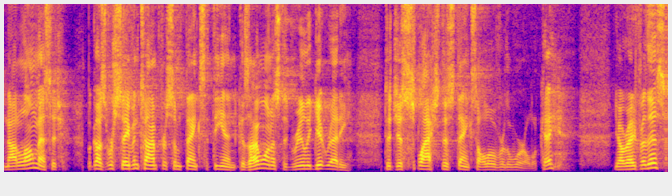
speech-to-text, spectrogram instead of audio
not a long message, because we're saving time for some thanks at the end, because I want us to really get ready to just splash this thanks all over the world, okay? Y'all ready for this?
